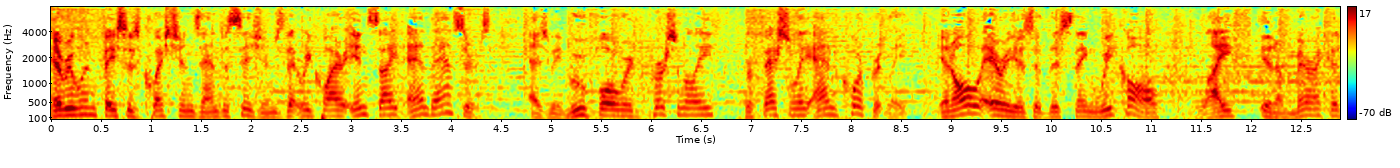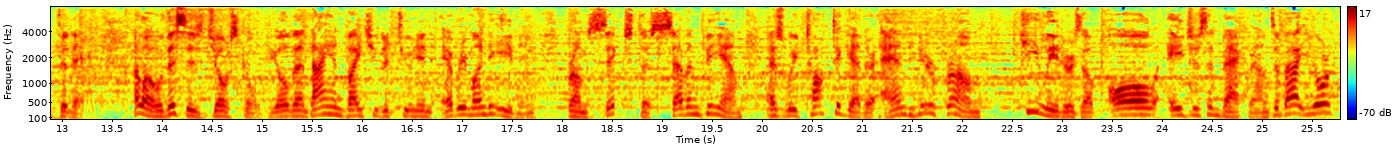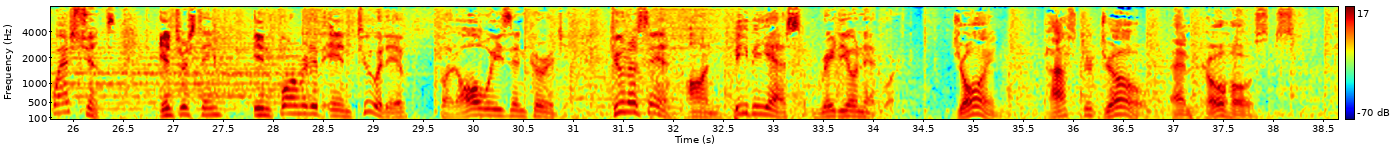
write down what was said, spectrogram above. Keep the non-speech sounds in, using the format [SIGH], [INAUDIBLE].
Everyone faces questions and decisions that require insight and answers as we move forward personally, professionally, and corporately in all areas of this thing we call life in America today. Hello, this is Joe Schofield, and I invite you to tune in every Monday evening from 6 to 7 p.m. as we talk together and hear from key leaders of all ages and backgrounds about your questions. Interesting, informative, intuitive, but always encouraging. Tune us in on BBS Radio Network. Join Pastor Joe and co hosts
